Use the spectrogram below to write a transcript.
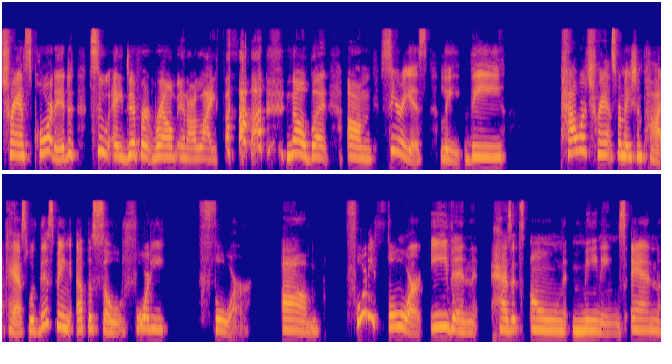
transported to a different realm in our life. No but um seriously the power transformation podcast with this being episode 44 um 44 even has its own meanings. And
